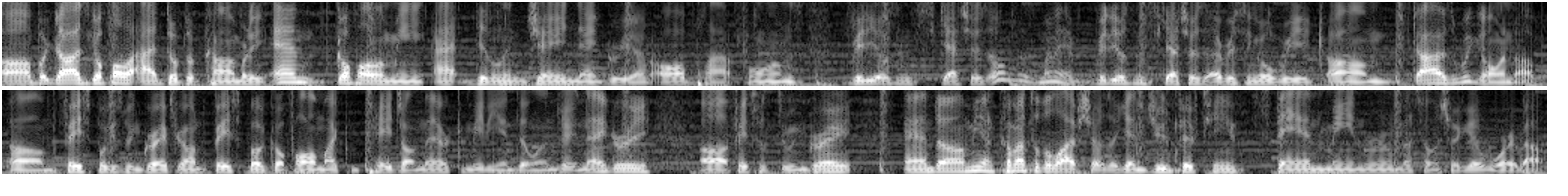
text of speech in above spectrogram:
Uh, but guys, go follow at Doped Up Comedy and go follow me at Dylan J Negri on all platforms. Videos and sketches. Oh, that's my name. Videos and sketches every single week. Um, guys, we going up. Um, Facebook has been great. If you're on Facebook, go follow my page on there, comedian Dylan J Negri. Uh, Facebook's doing great. And um, yeah, come out to the live shows again. June 15th, Stand Main Room. That's the only show you got to worry about.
